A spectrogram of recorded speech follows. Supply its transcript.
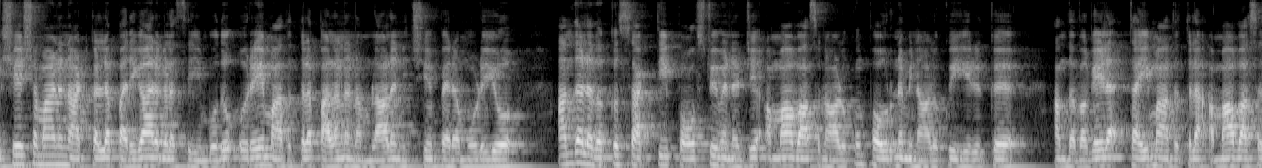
விசேஷமான நாட்களில் பரிகாரங்களை செய்யும்போது ஒரே மாதத்தில் பலனை நம்மளால் நிச்சயம் பெற முடியும். அந்த அளவுக்கு சக்தி பாசிட்டிவ் எனர்ஜி அமாவாசை நாளுக்கும் பௌர்ணமி நாளுக்கும் இருக்குது அந்த வகையில் தை மாதத்தில் அமாவாசை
